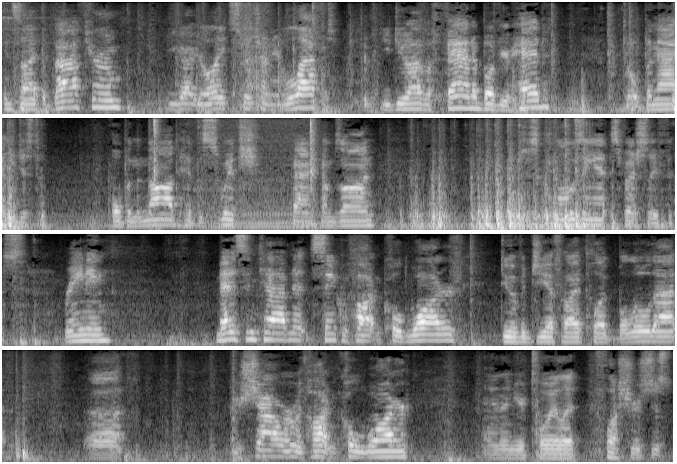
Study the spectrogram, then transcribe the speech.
Inside the bathroom, you got your light switch on your left. You do have a fan above your head. To open that, you just open the knob, hit the switch, fan comes on. Just closing it, especially if it's raining. Medicine cabinet, sink with hot and cold water. Do have a GFI plug below that. Uh, your shower with hot and cold water. And then your toilet flusher's just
